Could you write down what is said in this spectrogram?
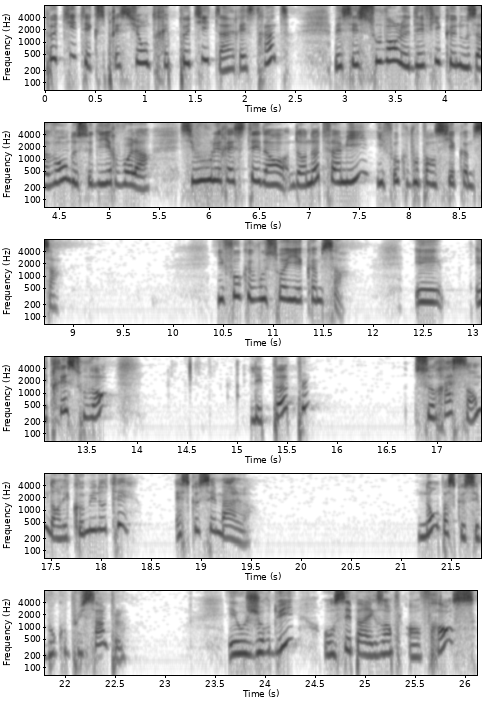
petite expression très petite, hein, restreinte, mais c'est souvent le défi que nous avons de se dire, voilà, si vous voulez rester dans, notre famille, il faut que vous pensiez comme ça. Il faut que vous soyez comme ça. Et très souvent, les peuples se rassemblent dans les communautés. Est-ce que c'est mal? Non, parce que c'est beaucoup plus simple. Et aujourd'hui, on sait par exemple en France,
